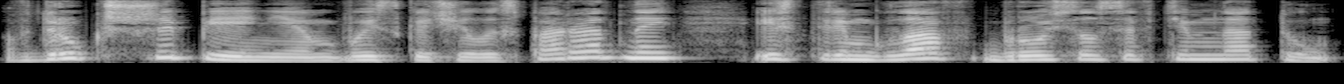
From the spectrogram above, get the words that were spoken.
вдруг с шипением выскочил из парадной и стремглав бросился в темноту.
